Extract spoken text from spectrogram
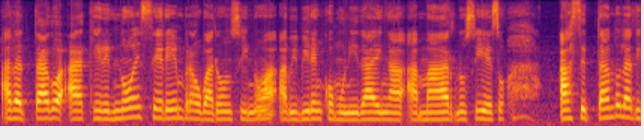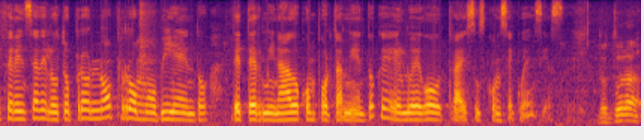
adaptados a que no es ser hembra o varón, sino a, vivir en comunidad, en a- amarnos y eso, aceptando la diferencia del otro, pero no promoviendo determinado comportamiento que luego trae sus consecuencias. Doctora,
